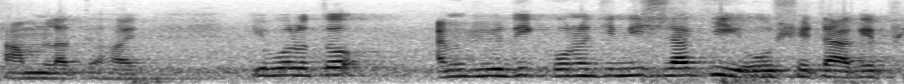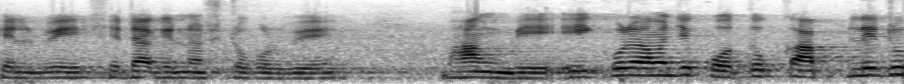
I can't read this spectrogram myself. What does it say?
সামলাতে হয়। কি তো আমি যদি কোনো জিনিস রাখি, ও সেটা আগে ফেলবে, সেটা আগে নষ্ট করবে, ভাঙবে। এই করে আমার যে কত কাপ প্লেটও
